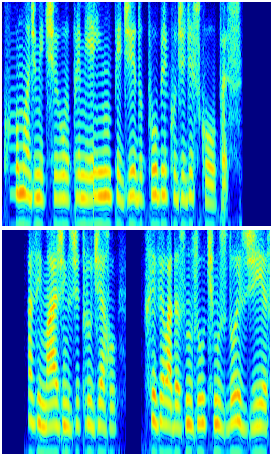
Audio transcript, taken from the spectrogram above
como admitiu o premier em um pedido público de desculpas. As imagens de Trudeau, reveladas nos últimos dois dias,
